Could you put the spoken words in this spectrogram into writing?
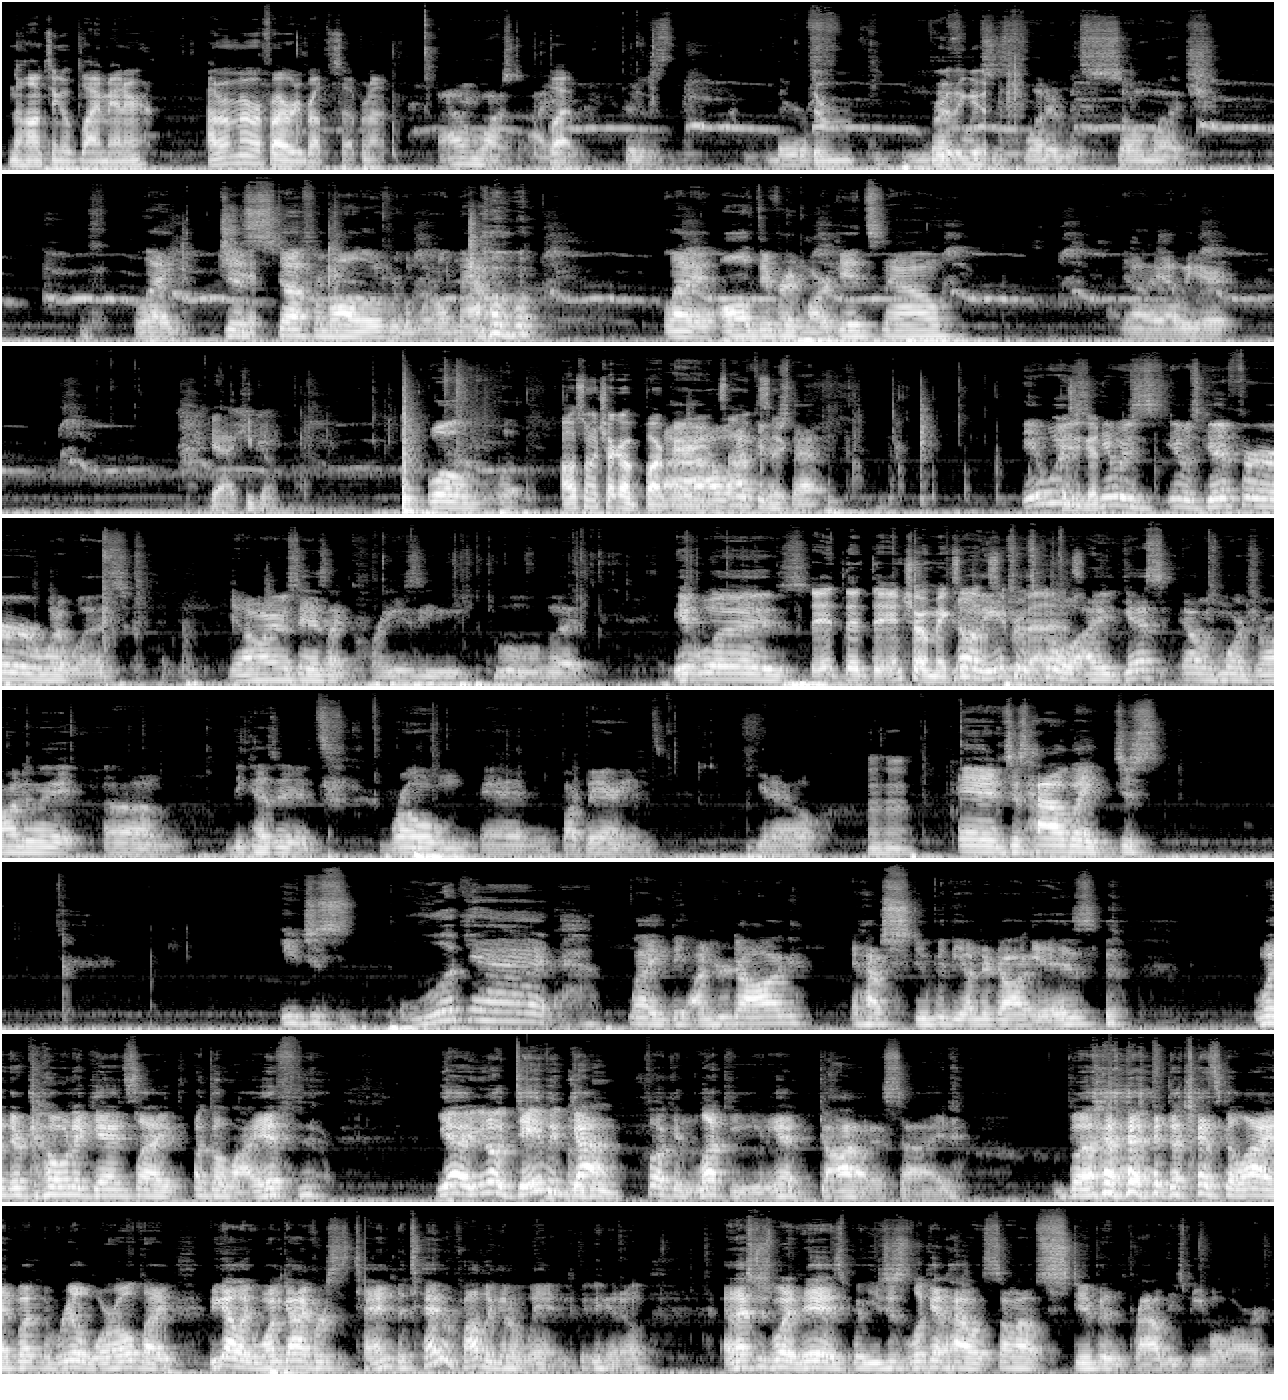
and The Haunting of Bly Manor. I don't remember if I already brought this up or not. I haven't watched either. But- because they're, They're really good. is flooded with so much, like just Shit. stuff from all over the world now, like all different markets now. Oh yeah, we hear it. Yeah, keep going. Well, I also want to check out Barbarians. I, that I, I looks finished sick. that. It was it it, was it was good for what it was. You know, I'm not gonna say it's like crazy cool, but it was The, the, the intro makes it no, look the super intro's cool. I guess I was more drawn to it um, because it's Rome and barbarians, you know, hmm and just how like just you just look at like the underdog and how stupid the underdog is when they're going against like a Goliath. yeah, you know, David got fucking lucky and he had God on his side. But against Goliath, but in the real world, like you got like one guy versus ten, the ten are probably gonna win, you know? And that's just what it is, but you just look at how somehow stupid and proud these people are.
